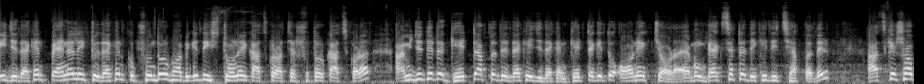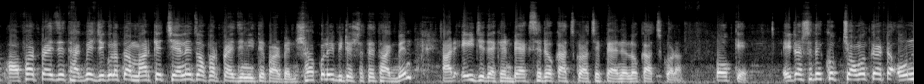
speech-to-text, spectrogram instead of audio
এই যে দেখেন প্যানেল একটু দেখেন, খুব সুন্দরভাবে কিন্তু স্টোনের কাজ করা আছে সুতোর কাজ করা। আমি যদি এটা ঘেরটা আপনাদের দেখাই যে দেখেন ঘেরটা কিন্তু অনেক চওড়া এবং ব্যাক সাইডটা দেখিয়ে দিচ্ছি আপনাদের। আজকে সব অফার প্রাইজে থাকবে যেগুলো আপনার মার্কেট চ্যালেঞ্জ অফার প্রাইজে নিতে পারবেন। সকলেই ভিডিওর সাথে থাকবেন। আর এই যে দেখেন ব্যাক সাইডেও কাজ করা আছে প্যানেলও কাজ করা। ওকে এটার সাথে খুব চমৎকার একটা অন্য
